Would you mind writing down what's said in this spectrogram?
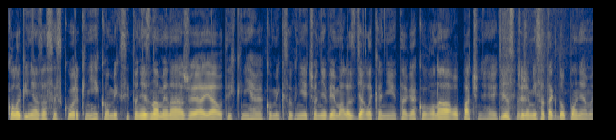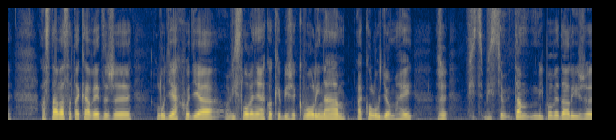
Kolegyňa zase skôr knihy, komiksy. To neznamená, že aj ja o tých knihách a komiksoch niečo neviem, ale zďaleka nie tak ako ona opačne. Hej. Jasne. Čiže my sa tak doplňame. A stáva sa taká vec, že ľudia chodia vyslovene ako keby, že kvôli nám ako ľuďom, hej, že vy, vy ste tam mi povedali, že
